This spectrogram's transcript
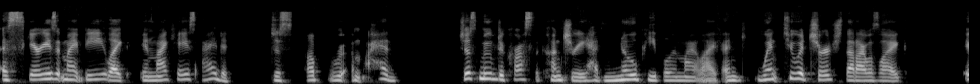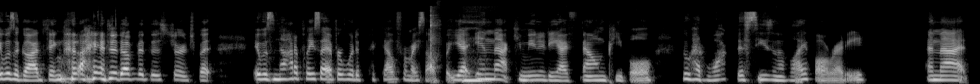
as scary as it might be. Like in my case, I had to just uproot, um, I had just moved across the country, had no people in my life, and went to a church that I was like, it was a God thing that I ended up at this church, but it was not a place I ever would have picked out for myself. But yet Mhm. in that community, I found people who had walked this season of life already and that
